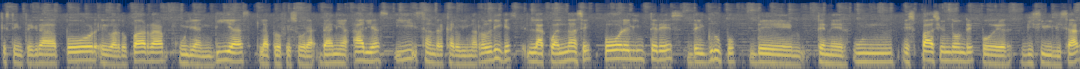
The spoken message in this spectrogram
que está integrada por Eduardo Parra, Julián Díaz, la profesora Dania Arias y Sandra Carolina Rodríguez, la cual nace por el interés del grupo de tener un espacio en donde poder visibilizar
